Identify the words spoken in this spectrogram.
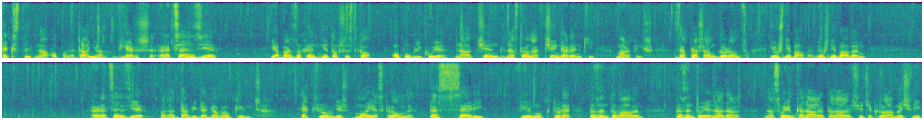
teksty, na opowiadania, wiersze, recenzje? Ja bardzo chętnie to wszystko opublikuję na, księg, na stronach księgarenki Marfisz. Zapraszam gorąco. Już niebawem, już niebawem recenzję pana Dawida Gawałkiewicza. Jak również moje skromne, te z serii filmów, które prezentowałem, prezentuję nadal na swoim kanale, kanale w świecie Króla Myśli,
